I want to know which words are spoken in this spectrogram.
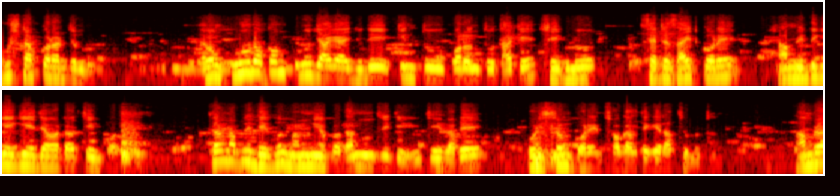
বুস্ট আপ করার জন্য এবং কোন রকম কোন জায়গায় যদি কিন্তু পরন্তু থাকে, সেগুলো স্যাটিসাইড করে সামনের দিকে এগিয়ে যাওয়াটা হচ্ছে ইম্পর্টেন্ট কারণ আপনি দেখুন মাননীয় প্রধানমন্ত্রীজি যেভাবে পরিশ্রম করেন সকাল থেকে রাত্রি পর্যন্ত। আমরা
